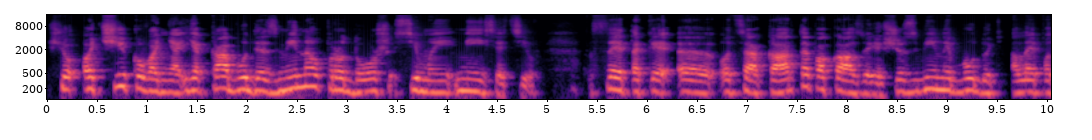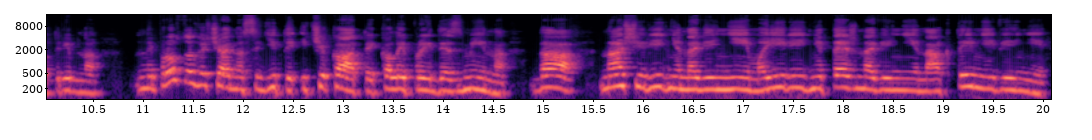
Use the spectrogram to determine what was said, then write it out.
що очікування, яка буде зміна впродовж сіми місяців. Все-таки е, оця карта показує, що зміни будуть, але потрібно не просто, звичайно, сидіти і чекати, коли прийде зміна. Да, наші рідні на війні, мої рідні теж на війні, на активній війні,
